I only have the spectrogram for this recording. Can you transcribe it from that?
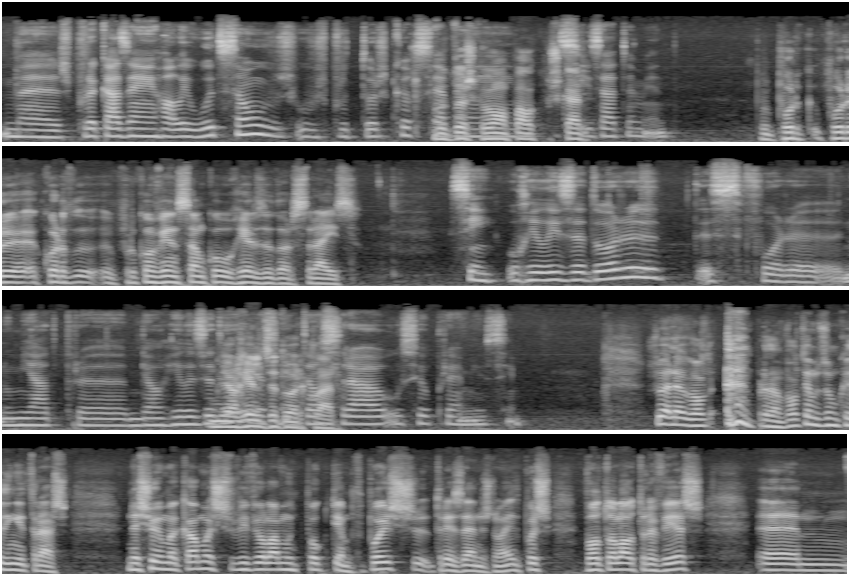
mas por acaso em Hollywood são os, os produtores que recebem. Os produtores que vão ao palco buscar. Exatamente. Por, por, por, acordo, por convenção com o realizador, será isso? Sim, o realizador, se for eh, nomeado para melhor realizador, melhor realizador então claro. será o seu prémio, sim. Joana, volta, perdão, voltemos um bocadinho atrás. Nasceu em Macau, mas viveu lá muito pouco tempo. Depois, três anos, não é? Depois voltou lá outra vez. Hum,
